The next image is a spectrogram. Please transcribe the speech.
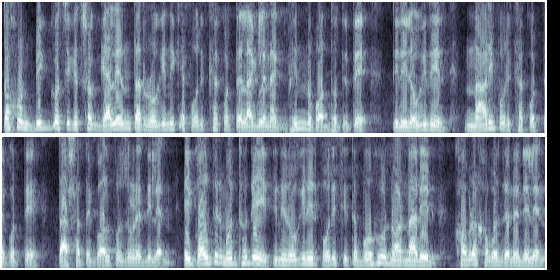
তখন বিজ্ঞ চিকিৎসক গেলেন তার রোগিনীকে পরীক্ষা করতে লাগলেন এক ভিন্ন পদ্ধতিতে। তিনি রোগিনীর নারী পরীক্ষা করতে করতে তার সাথে গল্প জুড়ে দিলেন। এই গল্পের মধ্য দিয়েই তিনি রোগিনীর পরিচিত বহু নরনারীর খবরাখবর জেনে নিলেন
